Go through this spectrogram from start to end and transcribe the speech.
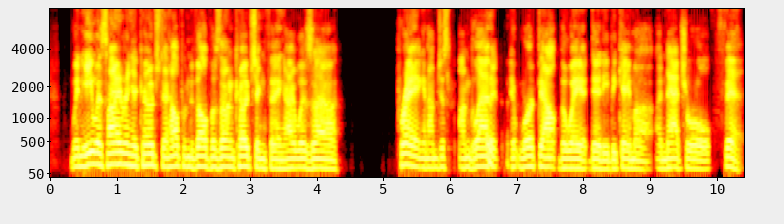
when he was hiring a coach to help him develop his own coaching thing, I was uh, praying, and I'm just I'm glad it it worked out the way it did. He became a, a natural fit.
